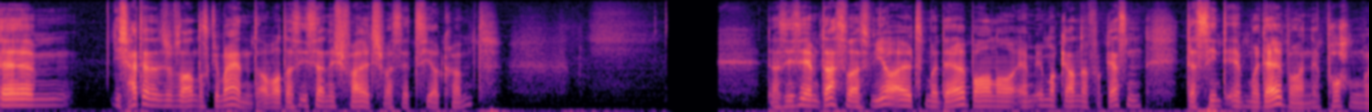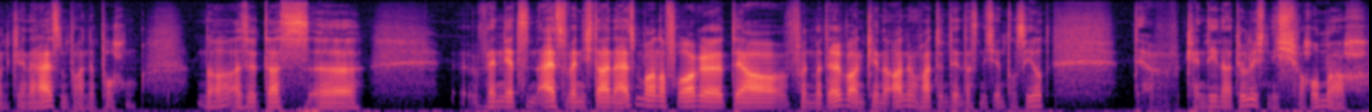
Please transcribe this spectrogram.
Ähm, ich hatte natürlich was anderes gemeint, aber das ist ja nicht falsch, was jetzt hier kommt. Das ist eben das, was wir als Modellbahner eben immer gerne vergessen. Das sind eben Modellbahnepochen und keine Eisenbahnepochen. Na, also das, äh, wenn jetzt ein Eis, wenn ich da einen Eisenbahner frage, der von Modellbahn keine Ahnung hat und den das nicht interessiert, der kennt die natürlich nicht. Warum auch?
